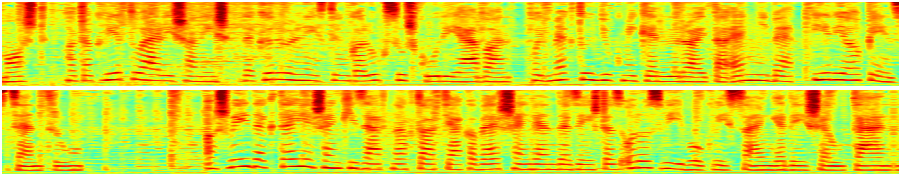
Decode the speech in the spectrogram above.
most, ha csak virtuálisan is, de körülnéztünk a luxus kúriában, hogy megtudjuk mi kerül rajta ennyibe, írja a pénzcentrum. A svédek teljesen kizártnak tartják a versenyrendezést az orosz vívók visszaengedése után.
